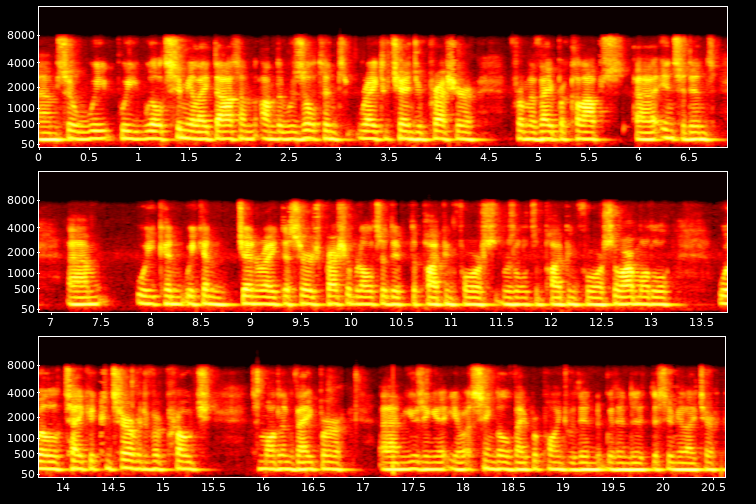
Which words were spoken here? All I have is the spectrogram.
Um, so we, we will simulate that and, and the resultant rate of change in pressure from a vapor collapse uh, incident. Um, we can we can generate the surge pressure, but also the, the piping force results in piping force. So our model will take a conservative approach to modeling vapor um, using a you know a single vapor point within within the, the simulator.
